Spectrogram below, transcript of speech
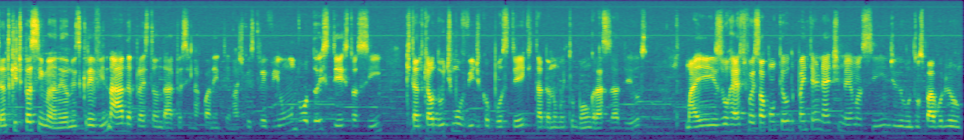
Tanto que, tipo assim, mano, eu não escrevi nada pra stand-up, assim, na quarentena. Acho que eu escrevi um ou dois textos, assim, que tanto que é o do último vídeo que eu postei, que tá dando muito bom, graças a Deus. Mas o resto foi só conteúdo pra internet mesmo, assim, de, de uns bagulho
